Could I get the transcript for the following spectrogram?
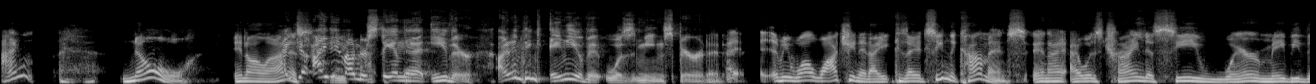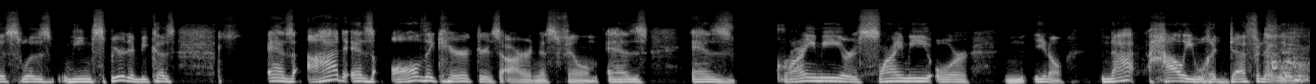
I'm no. In all honesty, I, I didn't understand that either. I didn't think any of it was mean spirited. I, I, mean, while watching it, I because I had seen the comments and I, I was trying to see where maybe this was mean spirited because as odd as all the characters are in this film, as as grimy or slimy or you know not hollywood definitely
